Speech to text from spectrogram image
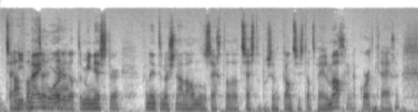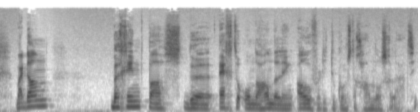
het zijn Afwachten, niet mijn woorden ja. dat de minister van Internationale Handel zegt dat het 60% kans is dat we helemaal geen akkoord krijgen. Maar dan begint pas de echte onderhandeling over die toekomstige handelsrelatie.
